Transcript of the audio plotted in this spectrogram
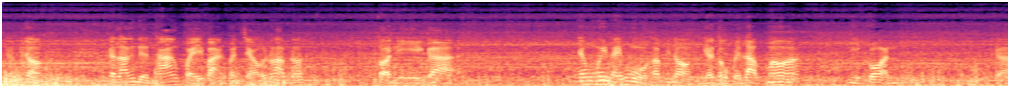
เดี๋ยวพี่น้องกำลังเดินทางไปบ้านปันเจ้านะครับเนาะตอนนี้ก็ยังไม่ไผหูครับพี่น้องเดี๋ยวต้องไปรับมาอีกก่อนก็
